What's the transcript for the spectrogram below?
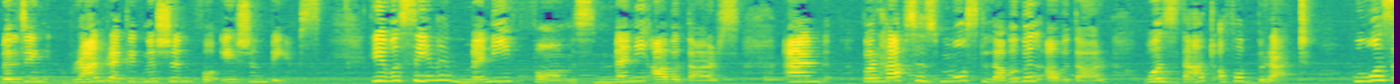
building brand recognition for Asian paints. He was seen in many forms, many avatars, and perhaps his most lovable avatar was that of a brat who was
